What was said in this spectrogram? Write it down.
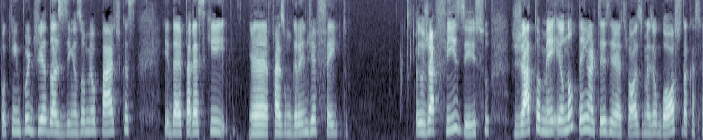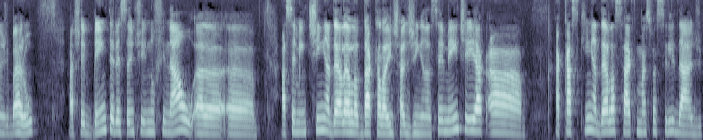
Pouquinho por dia, dosezinhas homeopáticas. E daí parece que é, faz um grande efeito. Eu já fiz isso, já tomei. Eu não tenho artrite e artrose, mas eu gosto da castanha de baru. Achei bem interessante. E no final, a, a, a sementinha dela, ela dá aquela inchadinha na semente e a, a, a casquinha dela sai com mais facilidade.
